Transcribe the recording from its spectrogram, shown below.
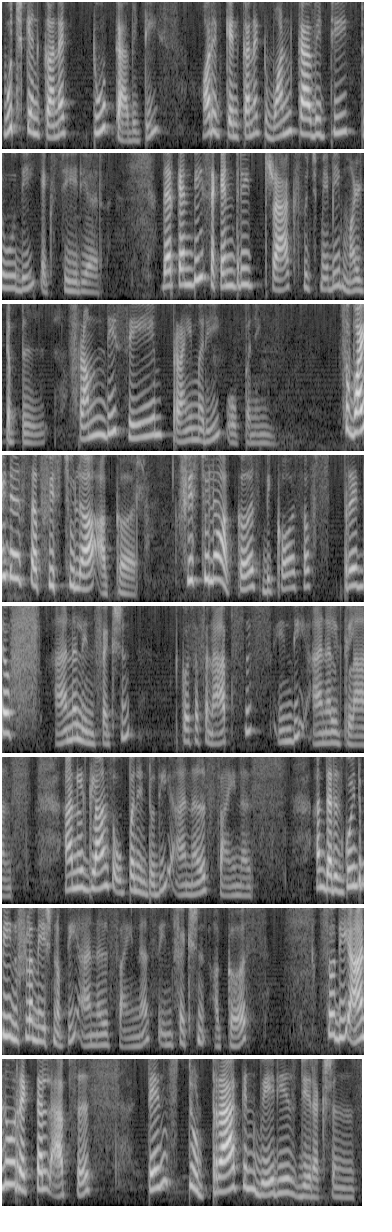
which can connect two cavities or it can connect one cavity to the exterior. There can be secondary tracts which may be multiple from the same primary opening. So, why does a fistula occur? Fistula occurs because of spread of anal infection because of an abscess in the anal glands. Anal glands open into the anal sinus and there is going to be inflammation of the anal sinus, infection occurs. So, the anorectal abscess tends to track in various directions.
